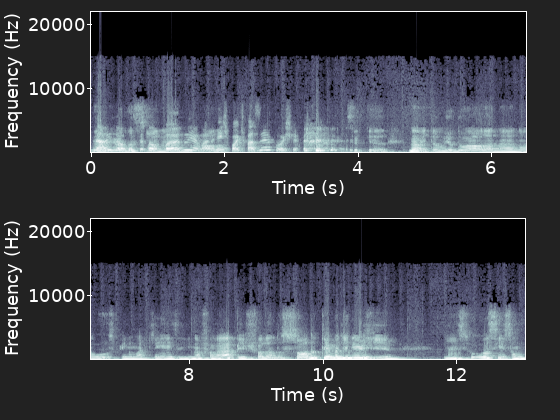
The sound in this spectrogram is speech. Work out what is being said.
Não, então, você só, topando, né? Amada, a gente pode fazer, poxa. Com certeza. Não, então, eu dou aula na, na USP, no Mackenzie e na FAP falando só do tema de energia. E isso, assim, são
